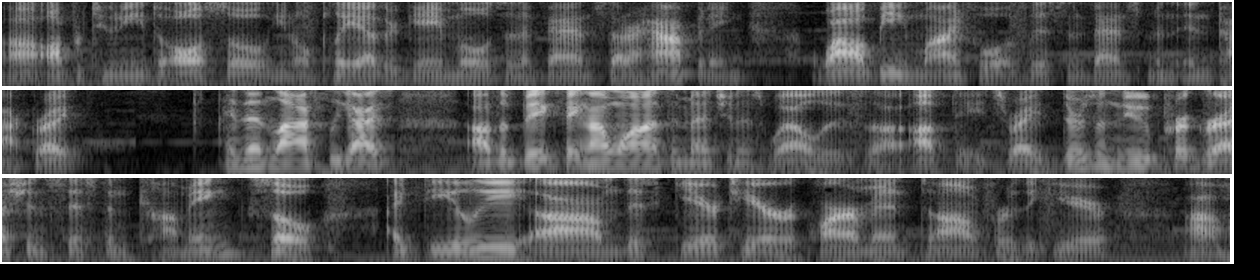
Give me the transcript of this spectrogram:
uh, opportunity to also, you know, play other game modes and events that are happening while being mindful of this advancement impact, right? And then lastly, guys, uh, the big thing I wanted to mention as well is uh, updates, right? There's a new progression system coming. So ideally, um, this gear tier requirement um, for the gear uh,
